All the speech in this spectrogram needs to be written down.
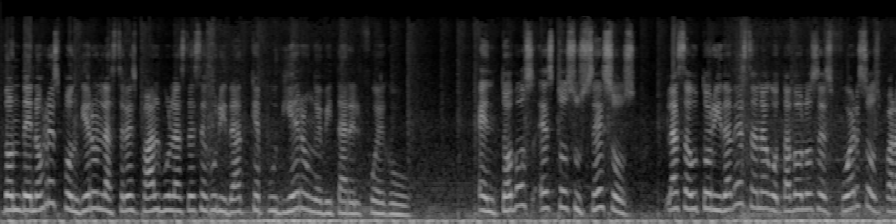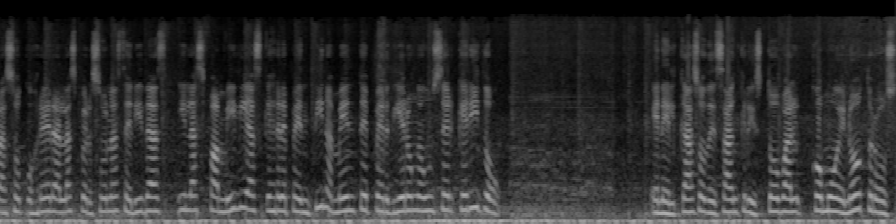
donde no respondieron las tres válvulas de seguridad que pudieron evitar el fuego. En todos estos sucesos, las autoridades han agotado los esfuerzos para socorrer a las personas heridas y las familias que repentinamente perdieron a un ser querido. En el caso de San Cristóbal, como en otros,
